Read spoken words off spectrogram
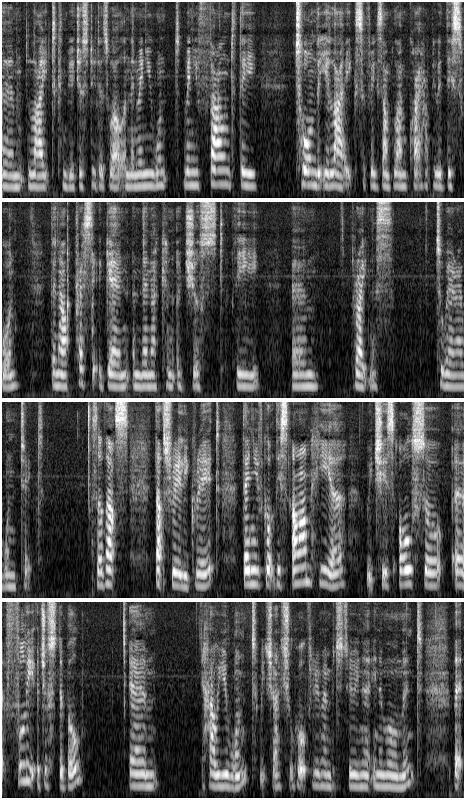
um, light can be adjusted as well. And then when you want, when you've found the tone that you like, so for example, I'm quite happy with this one, then I'll press it again and then I can adjust the um, brightness to where I want it. So that's that's really great. Then you've got this arm here, which is also uh, fully adjustable, um, how you want, which I shall hopefully remember to do in a, in a moment. But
